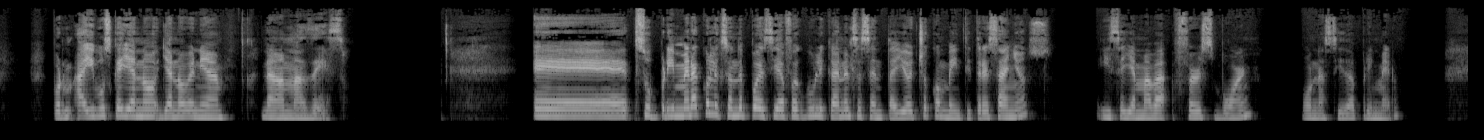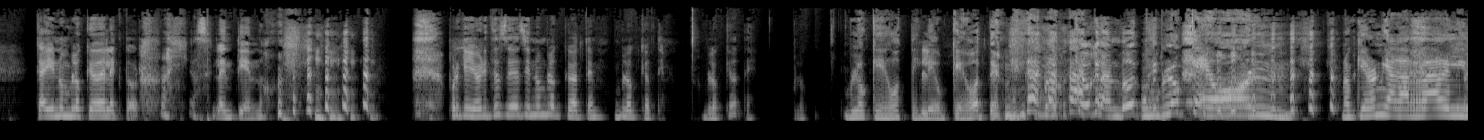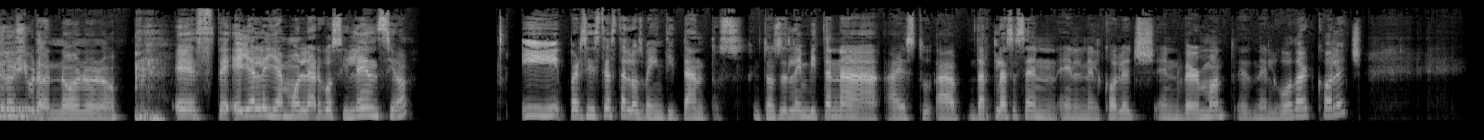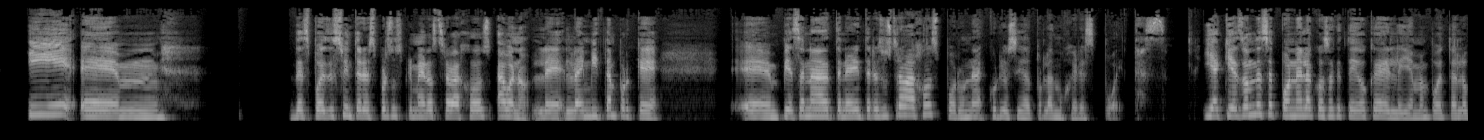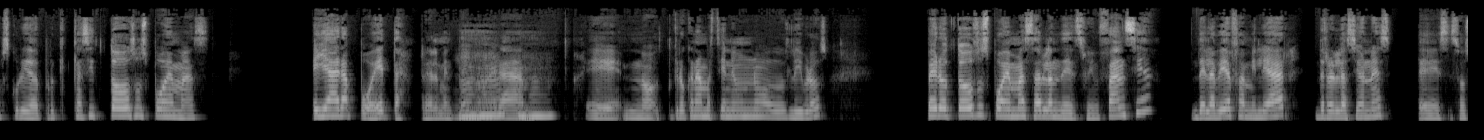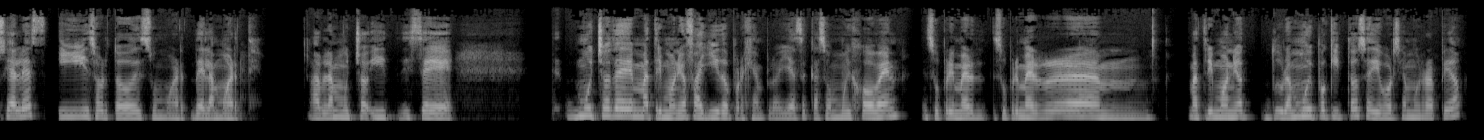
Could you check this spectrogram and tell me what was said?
Por, ahí busqué, ya no, ya no venía nada más de eso. Eh, su primera colección de poesía fue publicada en el 68 con 23 años y se llamaba Firstborn o Nacida Primero caí en un bloqueo de lector. Ay, ya se la entiendo. Porque yo ahorita estoy haciendo un bloqueote, bloqueote, bloqueote. Bloqueote. Bloqueote. Un bloqueo grandote. un bloqueón. No quiero ni agarrar el libro. El libro, no, no, no. Este, ella le llamó Largo Silencio y persiste hasta los veintitantos. Entonces le invitan a, a, dar clases en, en, el college en Vermont, en el Goddard College. Y em, después de su interés por sus primeros trabajos, ah, bueno, le, la invitan porque eh, empiezan a tener interés en sus trabajos por una curiosidad por las mujeres poetas. Y aquí es donde se pone la cosa que te digo que le llaman poeta de la oscuridad, porque casi todos sus poemas, ella era poeta, realmente, no era, eh, no, creo que nada más tiene uno o dos libros, pero todos sus poemas hablan de su infancia, de la vida familiar, de relaciones eh, sociales y sobre todo de su muerte, de la muerte. Habla mucho y dice mucho de matrimonio fallido, por ejemplo. Ella se casó muy joven. Su primer, su primer em, matrimonio dura muy poquito, se divorcia muy rápido.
